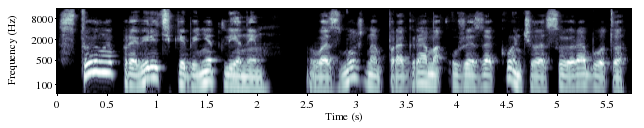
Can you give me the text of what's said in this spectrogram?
Стоило проверить кабинет Лены. Возможно, программа уже закончила свою работу.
